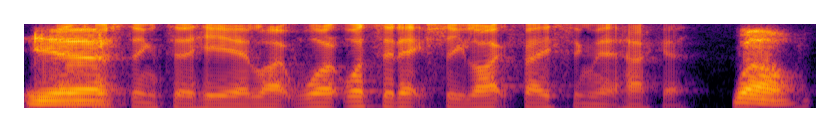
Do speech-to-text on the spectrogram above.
yeah. Interesting to hear. Like, what what's it actually like facing that haka? Well,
